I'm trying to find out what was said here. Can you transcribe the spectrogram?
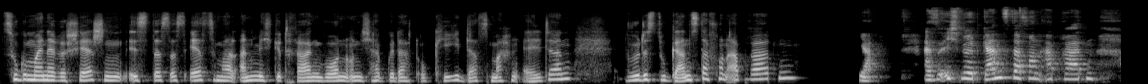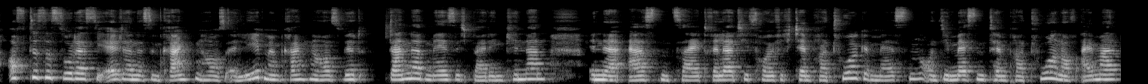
Zuge meiner Recherchen ist das das erste Mal an mich getragen worden und ich habe gedacht, okay, das machen Eltern. Würdest du ganz davon abraten? Ja, also ich würde ganz davon abraten. Oft ist es so, dass die Eltern es im Krankenhaus erleben. Im Krankenhaus wird standardmäßig bei den Kindern in der ersten Zeit relativ häufig Temperatur gemessen und die messen Temperatur und auf einmal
